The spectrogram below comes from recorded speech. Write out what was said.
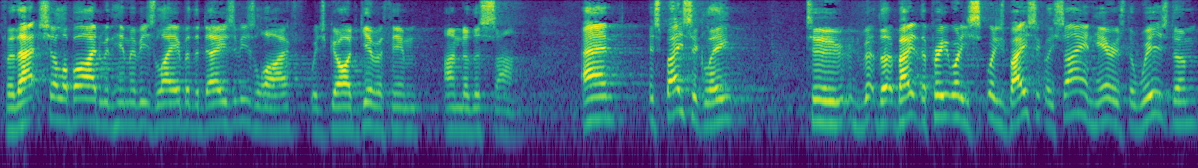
for that shall abide with him of his labour the days of his life, which God giveth him under the sun. And it's basically to the, the, what, he's, what he's basically saying here is the wisdom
